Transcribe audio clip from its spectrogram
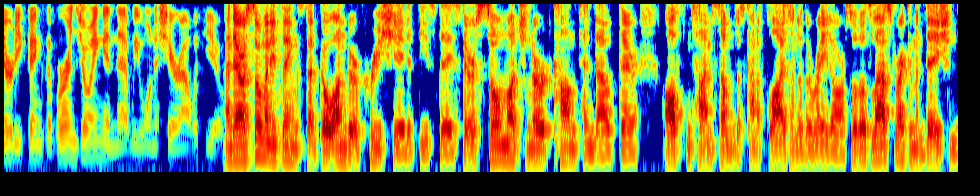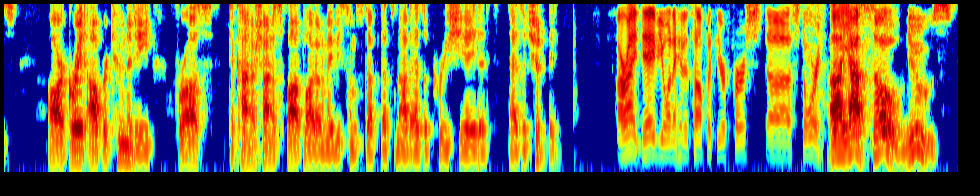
nerdy things that we're enjoying and that we want to share out with you. And there are so many things that go underappreciated these days. There's so much nerd content out there. Oftentimes, something just kind of flies under the radar. So, those last recommendations are a great opportunity for us to kind of shine a spotlight on maybe some stuff that's not as appreciated as it should be. All right, Dave, you want to hit us off with your first uh, story? Uh, yeah, so, news.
